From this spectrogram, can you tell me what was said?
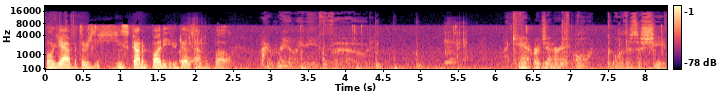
Well, yeah, but there's he's got a buddy who does have a bow. I really need food. I can't regenerate. Oh, oh, there's a sheep.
